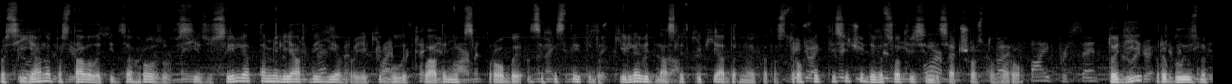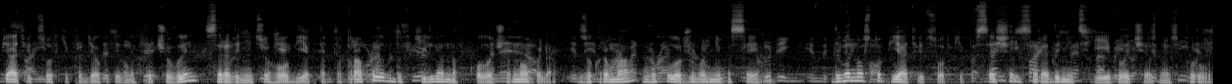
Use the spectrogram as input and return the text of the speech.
Росіяни поставили під загрозу всі зусилля та мільярди євро, які були вкладені в спроби захистити довкілля від наслідків ядерної катастрофи 1986 року. Тоді приблизно 5% радіоактивних речовин всередині цього об'єкта потрапили в довкілля навколо Чорнобиля, зокрема в охолоджувальні басейни. 95% все ще всередині цієї величезної споруди.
